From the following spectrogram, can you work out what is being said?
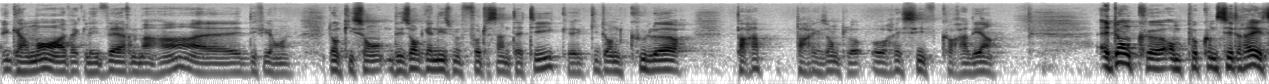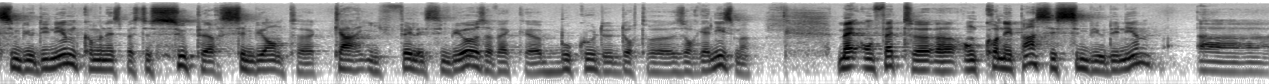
également avec les vers marins différents. Donc, ils sont des organismes photosynthétiques qui donnent couleur par, par exemple au récif corallien. Et donc, on peut considérer Symbiodinium comme une espèce de super symbionte, car il fait les symbioses avec beaucoup d'autres organismes. Mais en fait, euh, euh, on ne connaît pas ces symbiodiniums euh,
